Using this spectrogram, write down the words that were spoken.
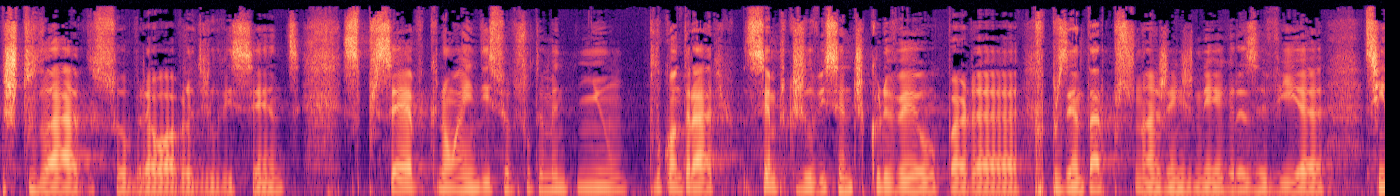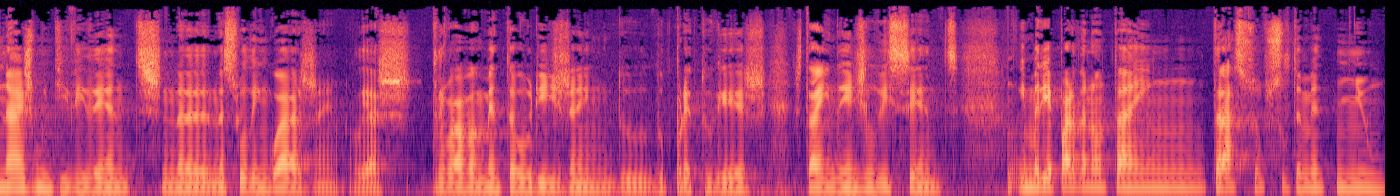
estudado sobre a obra de Gil Vicente, se percebe que não há indício absolutamente nenhum. Pelo contrário, sempre que Gil Vicente escreveu para representar personagens negras, havia sinais muito evidentes na, na sua linguagem. Aliás, provavelmente a origem do, do português está ainda em Gil Vicente. E Maria Parda não tem traço absolutamente nenhum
